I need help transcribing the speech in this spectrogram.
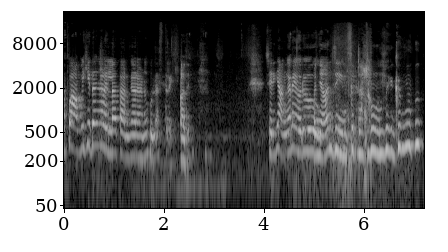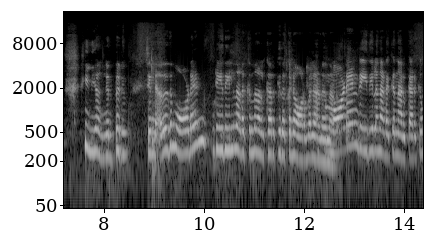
അപ്പൊ അവിഹിതങ്ങളില്ലാത്ത ആൾക്കാരാണ് കുലസ്ത്രീ അതെ. ശരിക്കും അങ്ങനെ ഒരു ഞാൻ ജീൻസ് ഇട്ടാട്ടോ വന്നേക്കുന്നത്. ഇനി അങ്ങനത്തെ ഒരു ചിന്ത. അതായത് മോഡേൺ രീതിയിൽ നടക്കുന്ന ആൾക്കാർക്ക് ഇതൊക്കെ നോർമൽ ആണ് മോഡേൺ രീതിയിൽ നടക്കുന്ന ആൾക്കാർക്ക്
